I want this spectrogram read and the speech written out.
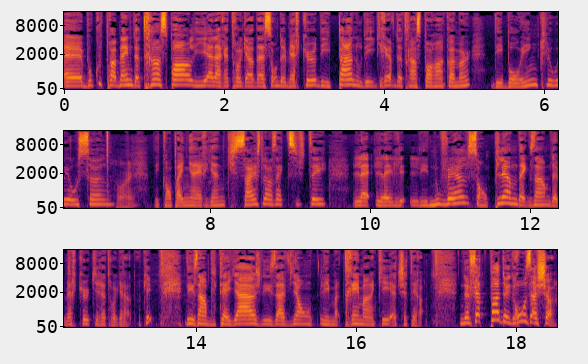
Euh, beaucoup de problèmes de transport liés à la rétrogradation de Mercure, des pannes ou des grèves de transport en commun, des Boeing cloués au sol, Ouais. des compagnies aériennes qui cessent leurs activités. La- la- les nouvelles sont pleines d'exemples de Mercure qui rétrograde. OK? Des embouteillages, des avions, les trains manqués, etc. Ne faites pas de gros achats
